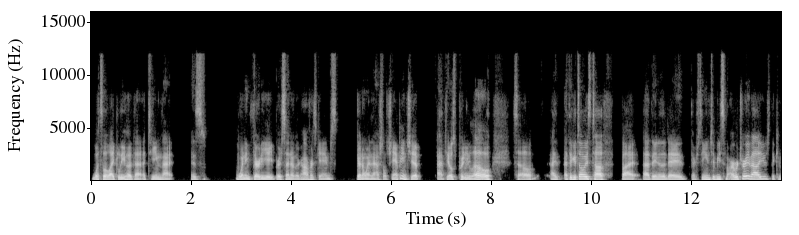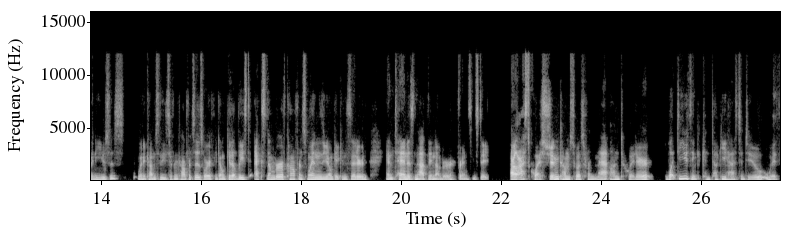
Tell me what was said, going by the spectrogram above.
what's the likelihood that a team that is winning 38% of their conference games going to win a national championship? That feels pretty low. So I, I think it's always tough. But at the end of the day, there seems to be some arbitrary values the committee uses when it comes to these different conferences, where if you don't get at least X number of conference wins, you don't get considered. And 10 is not the number for NC State. Our last question comes to us from Matt on Twitter. What do you think Kentucky has to do with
